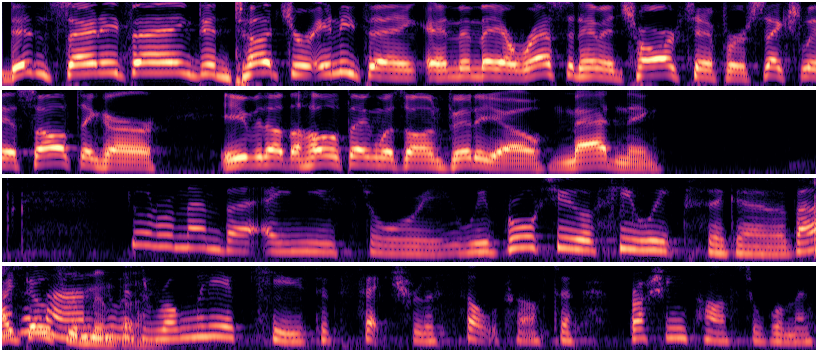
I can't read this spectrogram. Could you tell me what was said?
didn't say anything, didn't touch her, anything, and then they arrested him and charged him for sexually assaulting her, even though the whole thing was on video. Maddening. You'll remember a news story we brought you a few weeks ago about a man who was wrongly accused of sexual assault after brushing past a woman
